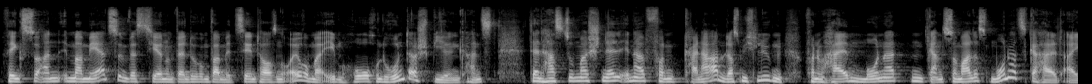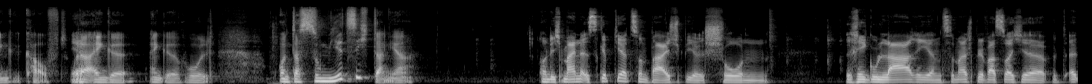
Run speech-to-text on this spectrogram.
fängst du an, immer mehr zu investieren. Und wenn du irgendwann mit 10.000 Euro mal eben hoch und runter spielen kannst, dann hast du mal schnell innerhalb von, keine Ahnung, lass mich lügen, von einem halben Monat ein ganz normales Monatsgehalt eingekauft Ja. oder einge, eingeholt. Und das summiert sich dann ja. Und ich meine, es gibt ja zum Beispiel schon Regularien, zum Beispiel was solche, äh,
